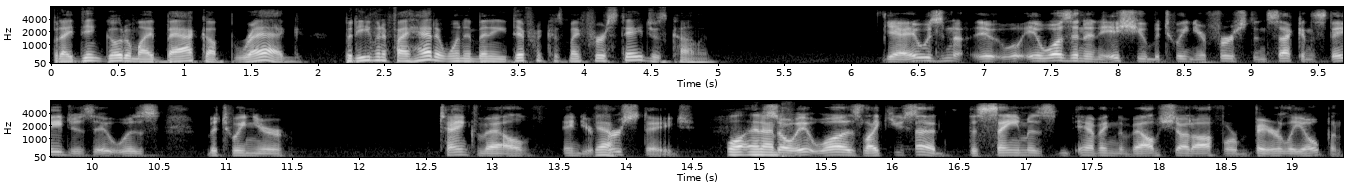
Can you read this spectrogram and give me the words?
but I didn't go to my backup reg. But even if I had it, wouldn't have been any different because my first stage is coming. Yeah, it was n- it, it wasn't an issue between your first and second stages. It was between your tank valve and your Yeah. first stage. Well, and I'm so it was like you said, the same as having the valve shut off or barely open.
